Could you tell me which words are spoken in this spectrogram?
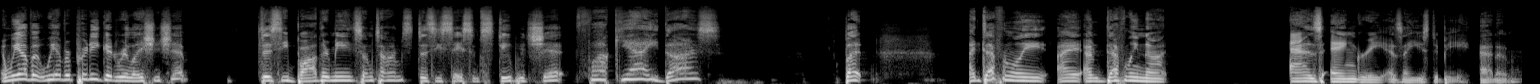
And we have a we have a pretty good relationship. Does he bother me sometimes? Does he say some stupid shit? Fuck yeah, he does. But I definitely I I'm definitely not as angry as I used to be at him.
